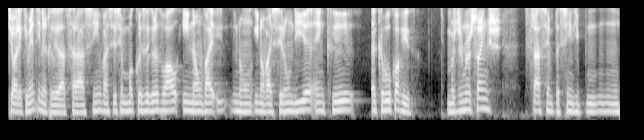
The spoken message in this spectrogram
Teoricamente, e na realidade será assim, vai ser sempre uma coisa gradual e não vai, não, e não vai ser um dia em que acabou o Covid. Mas nos meus sonhos será sempre assim, tipo um,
